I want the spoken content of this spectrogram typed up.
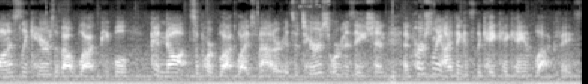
honestly cares about black people cannot support Black Lives Matter. It's a terrorist organization, and personally, I think it's the KKK in blackface.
